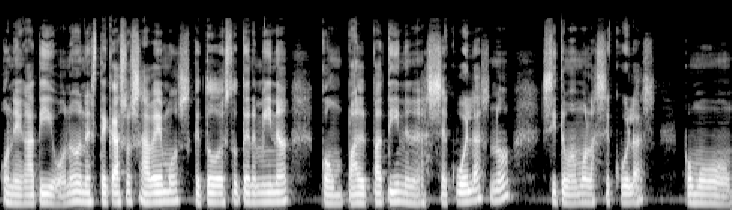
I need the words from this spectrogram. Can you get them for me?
o negativo, ¿no? En este caso sabemos que todo esto termina con Palpatine en las secuelas, ¿no? Si tomamos las secuelas como,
